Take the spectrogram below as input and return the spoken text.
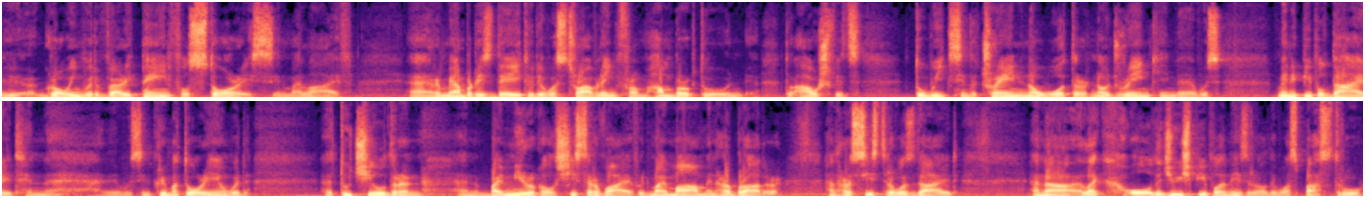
uh, growing with very painful stories in my life. I remember this date I was traveling from Hamburg to, to Auschwitz, two weeks in the train, no water, no drink, and there was many people died, and uh, it was in crematorium with uh, two children, and by miracle she survived with my mom and her brother, and her sister was died. And uh, like all the Jewish people in Israel, there was passed through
